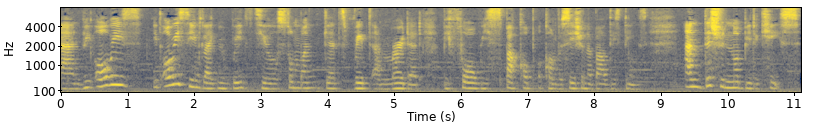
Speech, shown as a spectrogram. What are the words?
and we always it always seems like we wait till someone gets raped and murdered before we spark up a conversation about these things, and this should not be the case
